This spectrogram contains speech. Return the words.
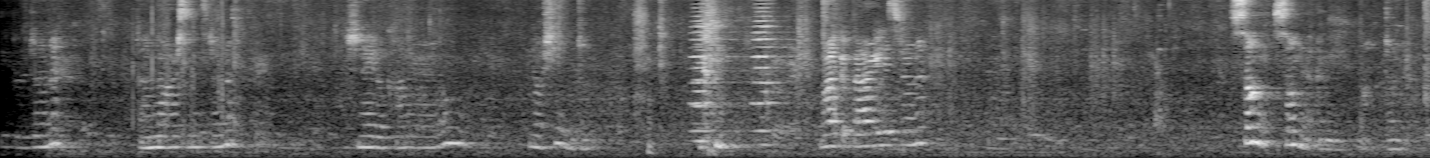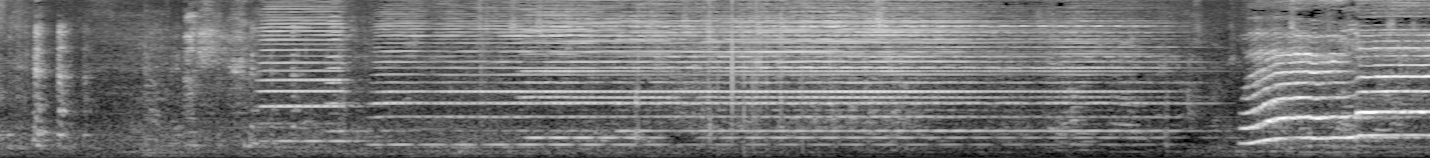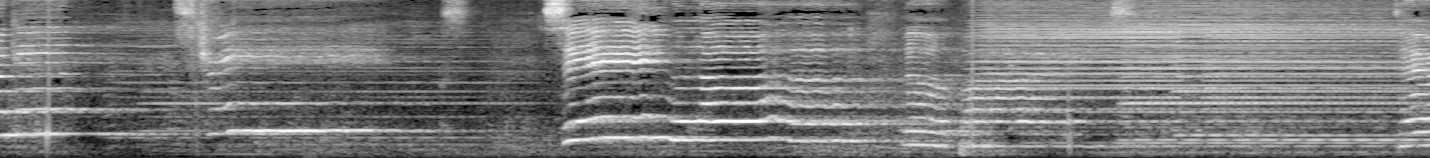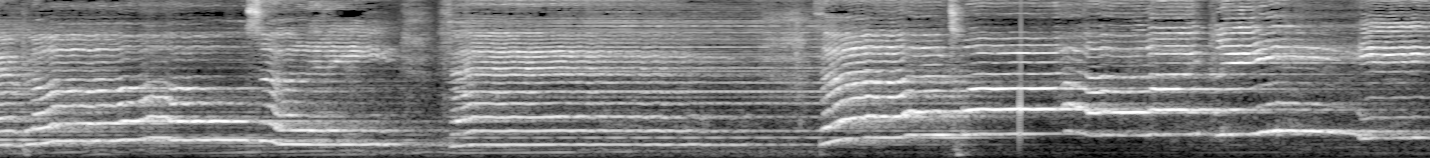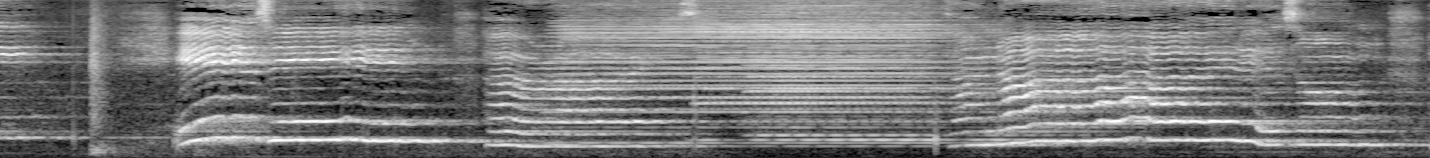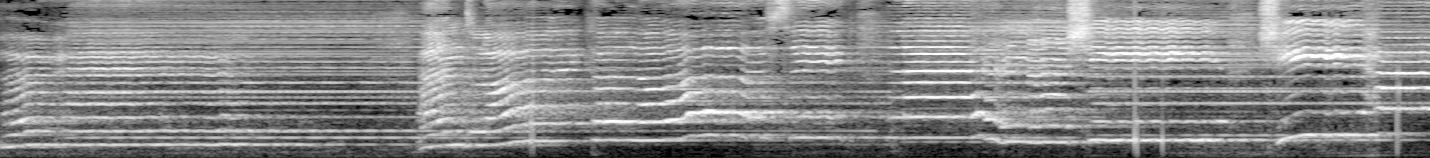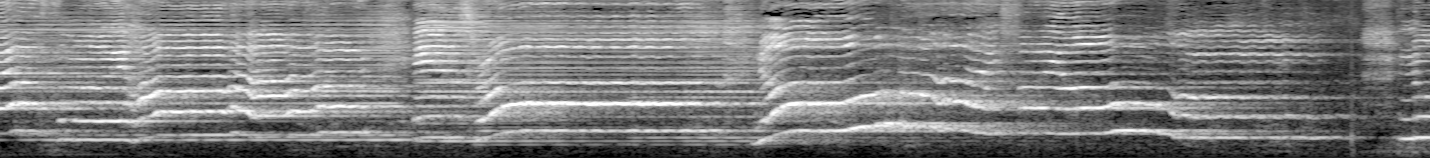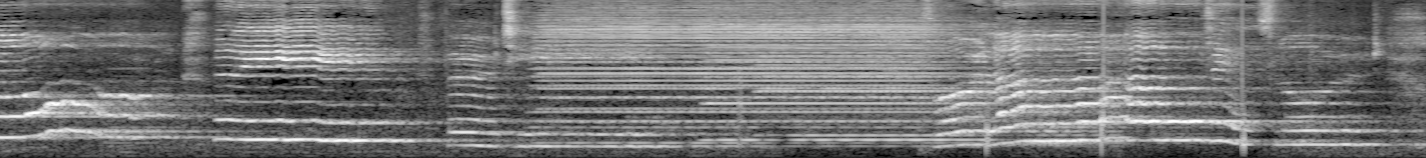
Peter Donner, Don Morrison's Donner, Sinead O'Connor, no, she didn't. Margaret Barry has done it. Sung, sung it, I mean, not done it. Bye. and love.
